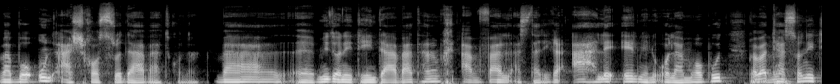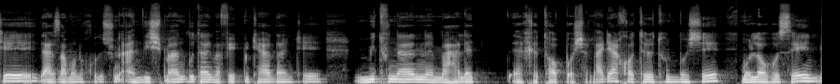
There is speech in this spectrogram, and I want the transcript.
و با اون اشخاص رو دعوت کنن و می‌دانید این دعوت هم اول از طریق اهل علم یعنی علما بود و بعد بله. کسانی که در زمان خودشون اندیشمند بودن و فکر می‌کردن که می‌تونن محل خطاب باشن و اگر خاطرتون باشه ملا حسین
